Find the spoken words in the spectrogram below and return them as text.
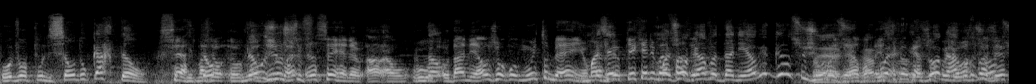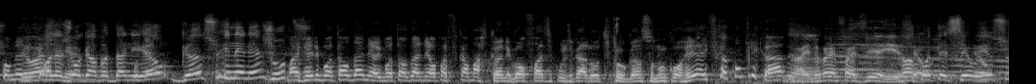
houve uma punição do cartão. Certo, então, mas eu, eu, não justifica. Eu sei, René, o, o, Daniel jogou muito bem. Eu mas ele, o que, que ele vai mas fazer. jogava Daniel e Ganso juntos. Pois é, jogava, isso que eu quero. Jogava ver como ele Olha, jogava Daniel, porque... Ganso e Nenê juntos. Mas ele botar o Daniel e botar o Daniel para ficar marcando, igual fazem com os garotos para o Ganso não correr, aí fica complicado. Não, ele vai fazer isso. Não aconteceu isso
